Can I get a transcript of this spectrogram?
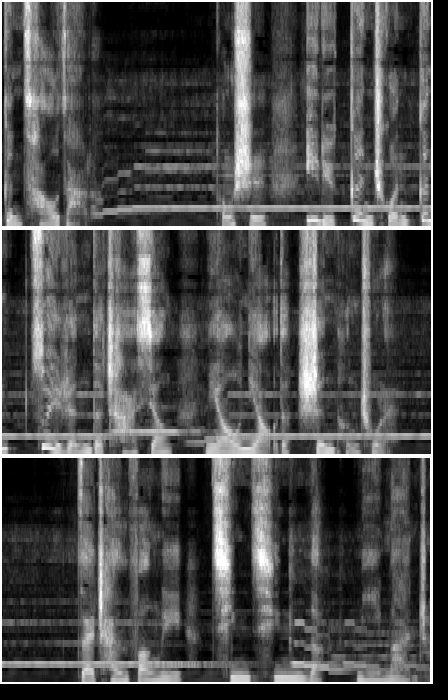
更嘈杂了。同时，一缕更纯、更醉人的茶香袅袅地升腾出来，在禅房里轻轻地弥漫着。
